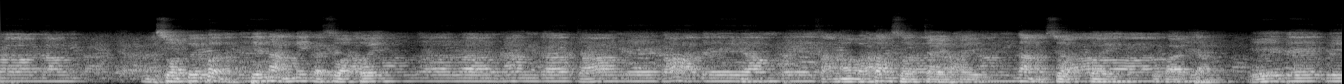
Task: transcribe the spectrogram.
รนังอ่าสวดตัวเพิ่นที่นั่งนี่ก็สวดตัวนังกัจฉามิกาเอาแบบต้องสนใจใครนั่งสวดตัวครูบาอาจารย์ อิติปิ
